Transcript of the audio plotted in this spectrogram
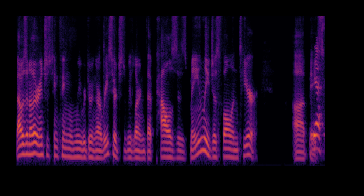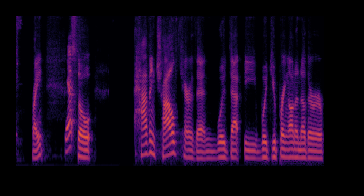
that was another interesting thing when we were doing our research is we learned that pals is mainly just volunteer uh based yes. right yeah so having childcare then would that be would you bring on another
